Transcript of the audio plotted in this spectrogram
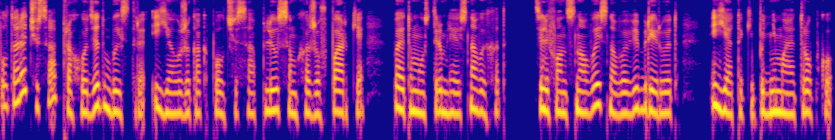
Полтора часа проходят быстро, и я уже как полчаса плюсом хожу в парке, поэтому устремляюсь на выход. Телефон снова и снова вибрирует, и я таки поднимаю трубку.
